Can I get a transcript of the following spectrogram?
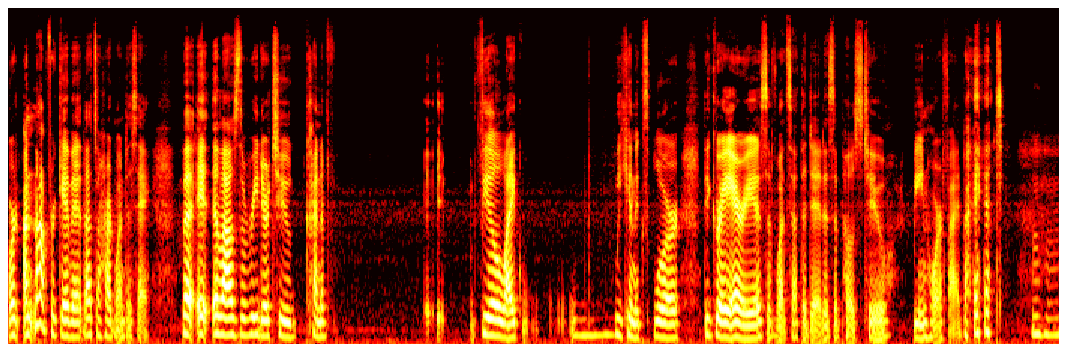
or uh, not forgive it that's a hard one to say but it allows the reader to kind of uh, feel like we can explore the gray areas of what Sethe did as opposed to being horrified by it. Mm-hmm.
